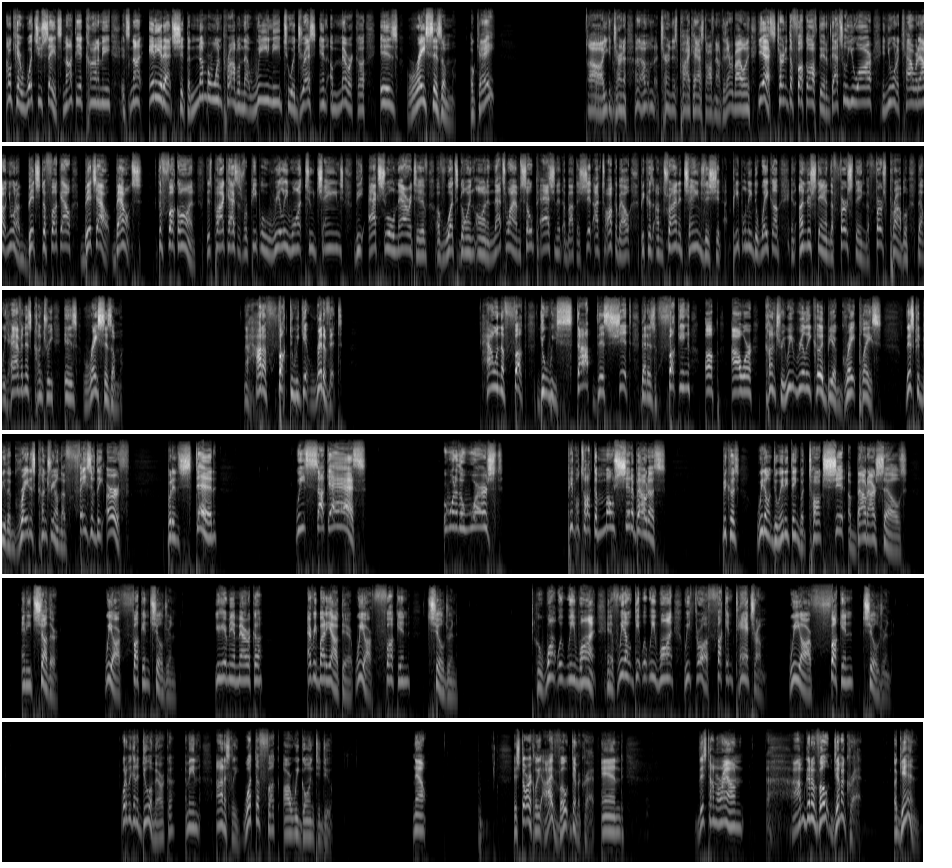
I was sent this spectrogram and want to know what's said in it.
I don't care what you say. It's not the economy. It's not any of that shit. The number one problem that we need to address in America is racism. Okay? Oh, you can turn it. I'm going to turn this podcast off now because everybody. Only, yes, turn it the fuck off then. If that's who you are and you want to cower it out and you want to bitch the fuck out, bitch out, bounce the fuck on. This podcast is for people who really want to change the actual narrative of what's going on. And that's why I'm so passionate about the shit I talk about because I'm trying to change this shit. People need to wake up and understand the first thing, the first problem that we have in this country is racism. Now, how the fuck do we get rid of it? How in the fuck do we stop this shit that is fucking up our country. We really could be a great place. This could be the greatest country on the face of the earth. But instead, we suck ass. We're one of the worst. People talk the most shit about us because we don't do anything but talk shit about ourselves and each other. We are fucking children. You hear me, America? Everybody out there, we are fucking children who want what we want. And if we don't get what we want, we throw a fucking tantrum. We are fucking children. What are we going to do, America? I mean, honestly, what the fuck are we going to do? Now, historically, I vote Democrat. And this time around, I'm going to vote Democrat again.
